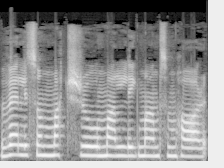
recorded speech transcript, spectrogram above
Väldigt som macho, mallig man som har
